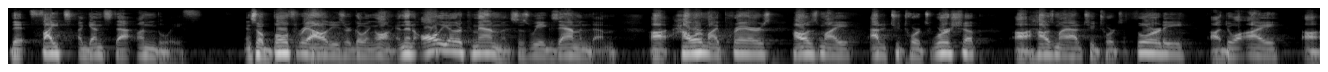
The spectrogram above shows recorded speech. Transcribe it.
that fights against that unbelief. And so both realities are going on. And then all the other commandments, as we examine them, uh, how are my prayers? How is my attitude towards worship? Uh, how is my attitude towards authority? Uh, do I uh,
